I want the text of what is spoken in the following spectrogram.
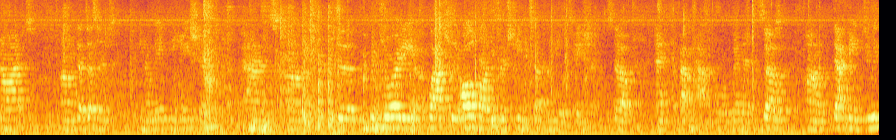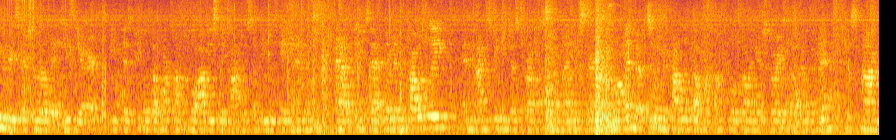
not, um, that doesn't, you know, make me Haitian. And, um, the majority, well, actually, all of our research team except for me was Haitian. So, and about half of them were women. So, um, that made doing the research a little bit easier because people felt more comfortable, obviously, talking to somebody who's Haitian. And I think that women probably, and I'm speaking just from my own experience as a woman, but women probably felt more comfortable telling their stories to other women. Um,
